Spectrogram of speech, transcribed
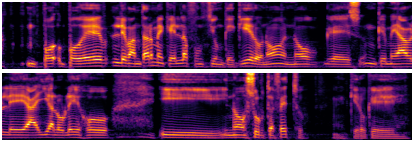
poder levantarme, que es la función que quiero, ¿no? No que, es, que me hable ahí a lo lejos y, no surte efecto. Eh, quiero que,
